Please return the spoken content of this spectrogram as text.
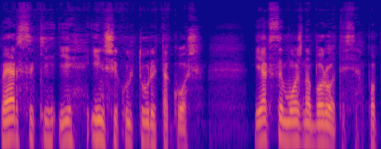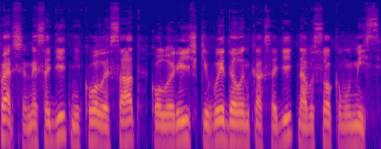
персики і інші культури також. Як з цим можна боротися? По-перше, не садіть ніколи сад коло річки, видалинках, садіть на високому місці.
